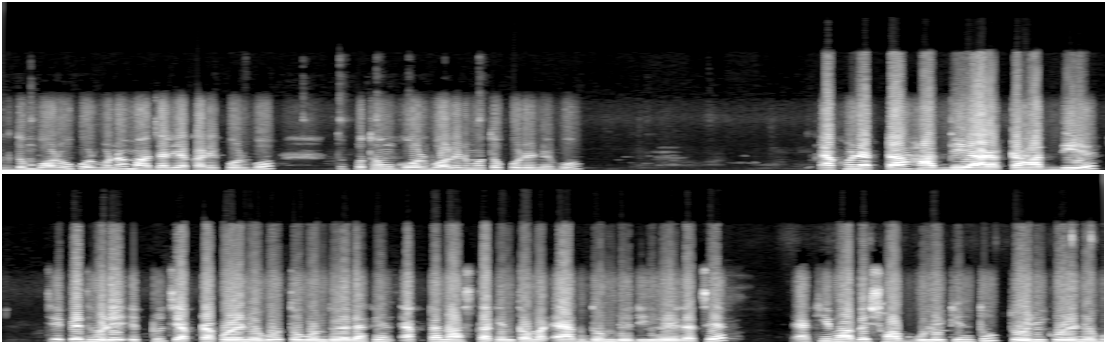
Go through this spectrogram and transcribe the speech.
একদম বড়ও করব না, মাঝারি আকারে করব। তো প্রথম গোল বলের মতো করে নেব। এখন একটা হাত দিয়ে আর একটা হাত দিয়ে চেপে ধরে একটু চ্যাপটা করে নেব। তো বন্ধুরা দেখেন, একটা নাস্তা কিন্তু আমার একদম রেডি হয়ে গেছে। একইভাবে সবগুলোই কিন্তু তৈরি করে নেব।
